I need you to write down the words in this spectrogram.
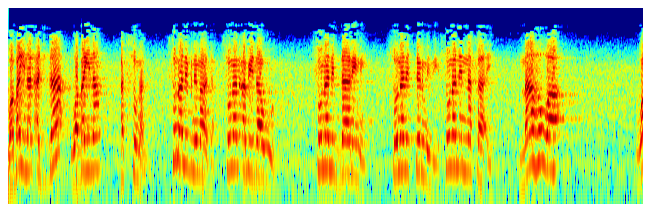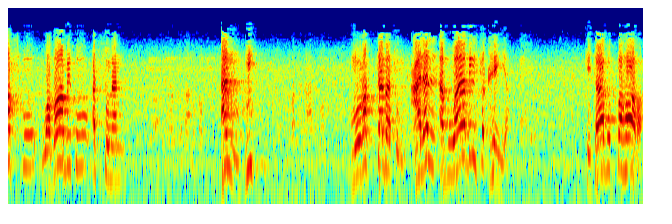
وبين الأجزاء وبين السنن. سنن ابن ماجه سنن أبي داود سنن الدارمي سنن الترمذي سنن النسائي. ما هو وصف وضابط السنن؟ أن مرتبة على الأبواب الفقهية. كتاب الطهارة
